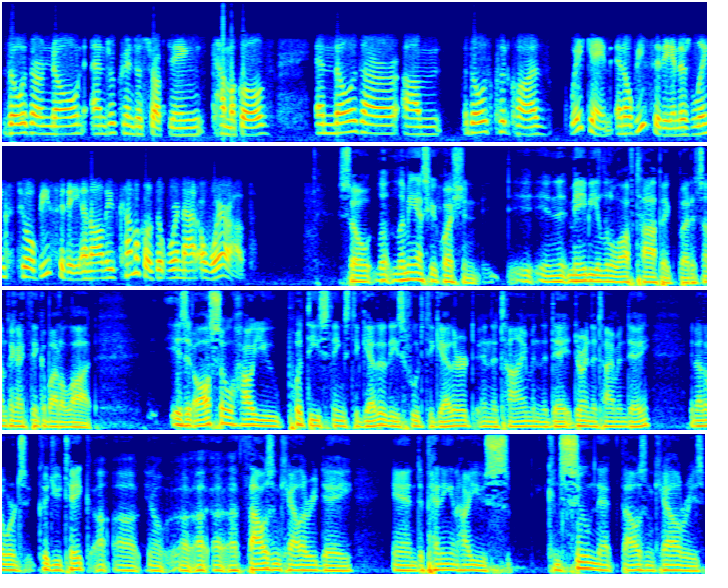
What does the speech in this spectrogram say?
Those are known endocrine disrupting chemicals, and those are um, those could cause weight gain and obesity. And there's links to obesity and all these chemicals that we're not aware of. So l- let me ask you a question, and it may be a little off topic, but it's something I think about a lot. Is it also how you put these things together, these foods together, in the time in the day during the time and day? In other words, could you take a, a you know a, a, a, thousand calorie day, and depending on how you s- consume that thousand calories,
